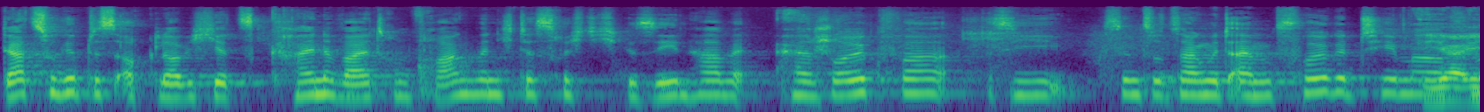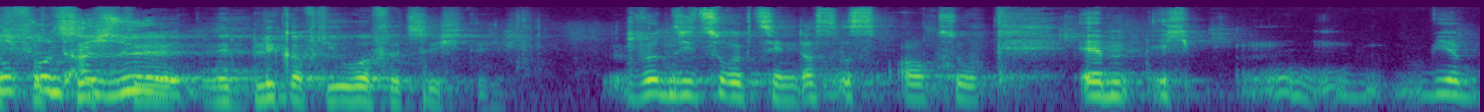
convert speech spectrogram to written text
Dazu gibt es auch, glaube ich, jetzt keine weiteren Fragen, wenn ich das richtig gesehen habe. Herr Scholkwa, Sie sind sozusagen mit einem Folgethema ja, Flucht und Asyl. Mit Blick auf die Uhr verzichte ich. Würden Sie zurückziehen? Das ist auch so. Ähm, ich, wir,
